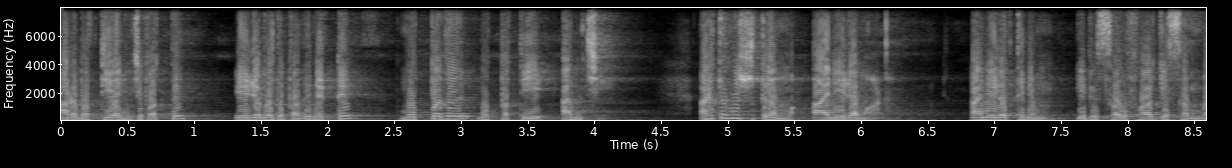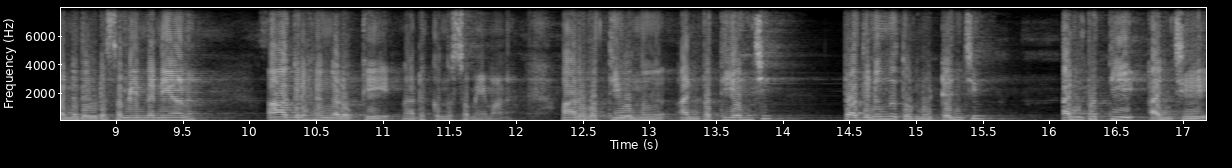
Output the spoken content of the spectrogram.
അറുപത്തിയഞ്ച് പത്ത് എഴുപത് പതിനെട്ട് മുപ്പത് മുപ്പത്തി അഞ്ച് അടുത്ത നക്ഷത്രം അനിഴമാണ്. അനിഴത്തിനും ഇത് സൗഭാഗ്യ സമ്പന്നതയുടെ സമയം തന്നെയാണ്. ആഗ്രഹങ്ങളൊക്കെ നടക്കുന്ന സമയമാണ്. അറുപത്തിയൊന്ന് അൻപത്തിയഞ്ച് പതിനൊന്ന് തൊണ്ണൂറ്റഞ്ച് അൻപത്തി അഞ്ച്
